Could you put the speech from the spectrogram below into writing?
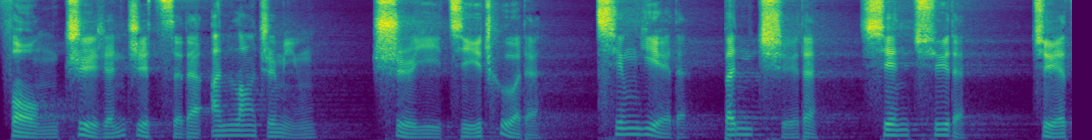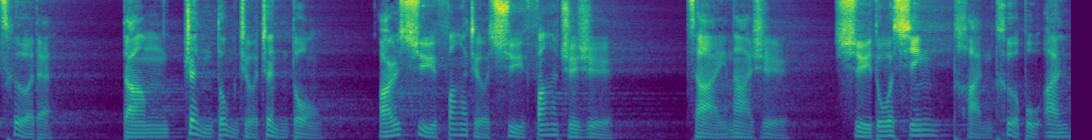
奉至仁至慈的安拉之名，是以极彻的、清叶的、 奔驰的、先驱的、决策的。当震动者震动，而续发者续发之日，在那日，许多心忐忑不安，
